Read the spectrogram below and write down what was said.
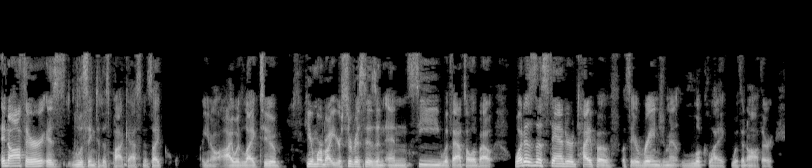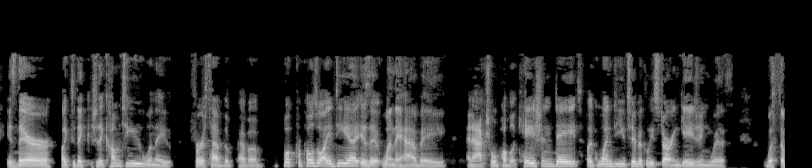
an author is listening to this podcast and it's like, you know, I would like to hear more about your services and, and see what that's all about. What does the standard type of, let's say, arrangement look like with an author? Is there like, do they should they come to you when they first have the have a book proposal idea? Is it when they have a an actual publication date? Like when do you typically start engaging with with the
